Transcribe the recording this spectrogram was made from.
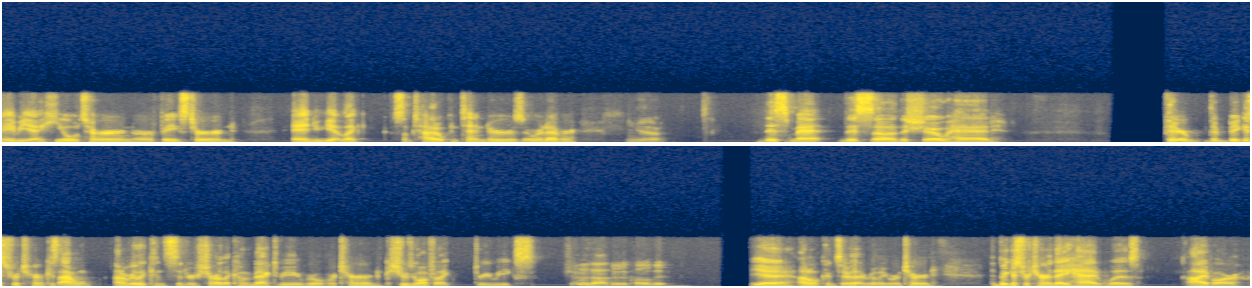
maybe a heel turn or a face turn and you get like some title contenders or whatever. Yeah. this mat this uh this show had their their biggest return because I don't I don't really consider Charlotte coming back to be a real return because she was gone for like three weeks. She was out due to COVID. Yeah, I don't consider that really a return. The biggest return they had was Ivar.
